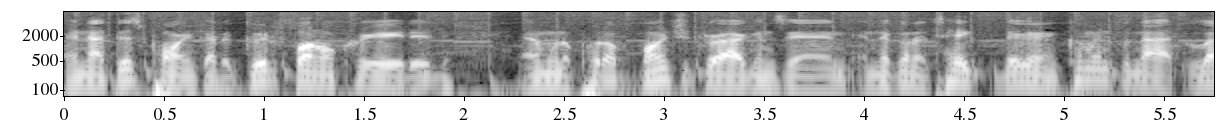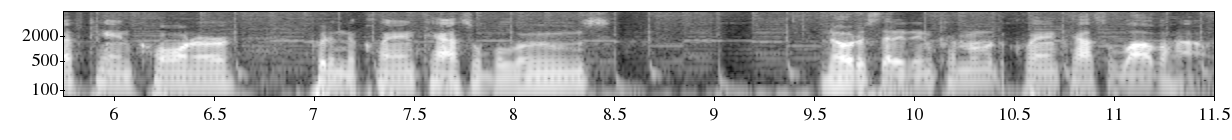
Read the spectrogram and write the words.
and at this point got a good funnel created and I'm gonna put a bunch of dragons in and they're gonna take they're gonna come in from that left hand corner put in the clan castle balloons notice that I didn't come in with the clan castle lava hound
